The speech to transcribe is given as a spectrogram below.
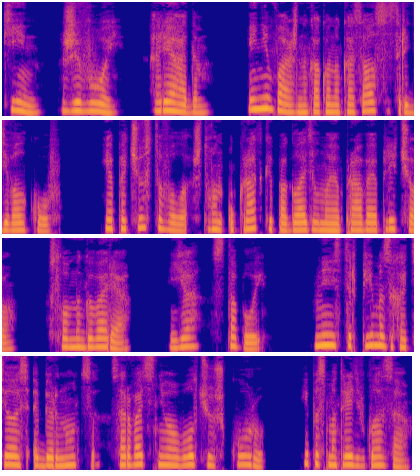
Кин, живой, рядом. И неважно, как он оказался среди волков. Я почувствовала, что он украдкой погладил мое правое плечо, словно говоря «Я с тобой». Мне нестерпимо захотелось обернуться, сорвать с него волчью шкуру и посмотреть в глаза.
